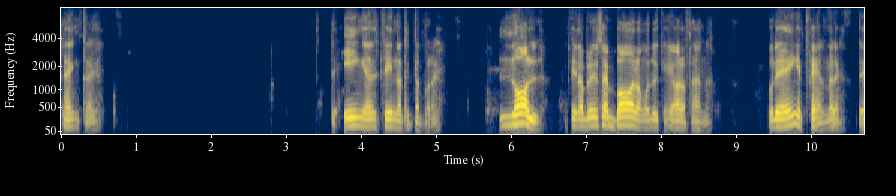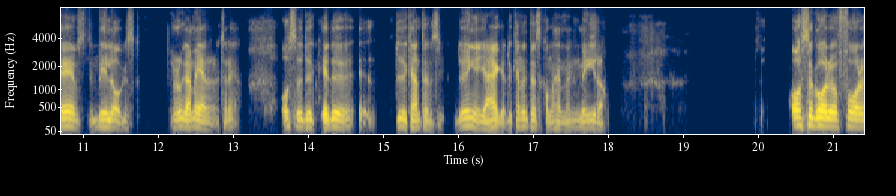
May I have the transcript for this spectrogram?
Tänk dig. Det är ingen kvinna tittar på dig. Noll! Kvinnan bryr sig bara om vad du kan göra för henne. Och det är inget fel med det. Det är biologiskt programmerade till det. Och så du, är du, du kan inte ens, du är ingen jägare, du kan inte ens komma hem med en myra. Och så går du och får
